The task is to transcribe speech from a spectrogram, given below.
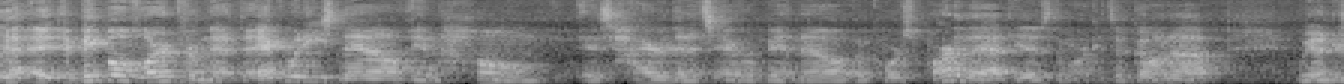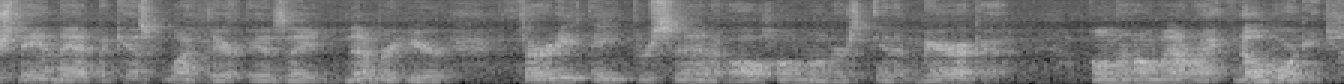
Yeah, and- and people have learned from that. The equities now in home is higher than it's ever been. Now, of course, part of that is the markets have gone up. We understand that, but guess what? There is a number here, thirty-eight percent of all homeowners in America own their home outright, no mortgage.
